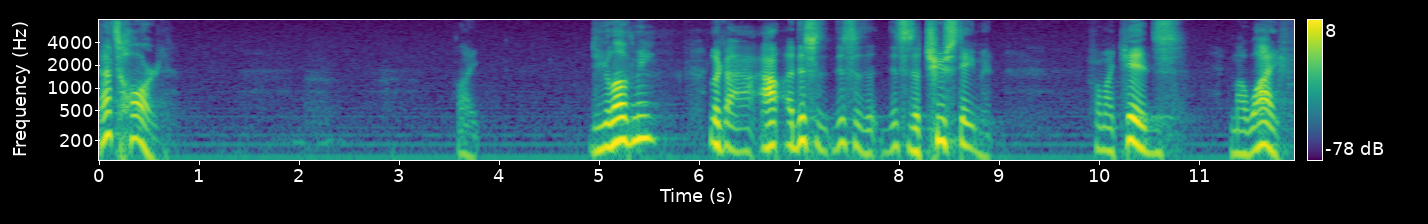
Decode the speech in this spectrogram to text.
that's hard. Like, do you love me? Look, I, I, this, is, this, is a, this is a true statement for my kids, my wife.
